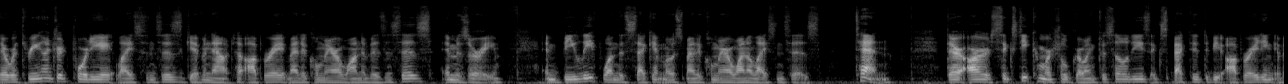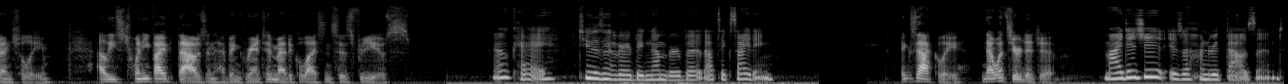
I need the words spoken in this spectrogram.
There were 348 licenses given out to operate medical marijuana businesses in Missouri, and BeLeaf won the second most medical marijuana licenses 10. There are 60 commercial growing facilities expected to be operating eventually. At least 25,000 have been granted medical licenses for use. Okay, 2 isn't a very big number, but that's exciting. Exactly. Now, what's your digit? My digit is a 100,000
